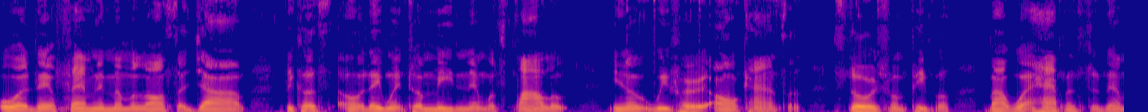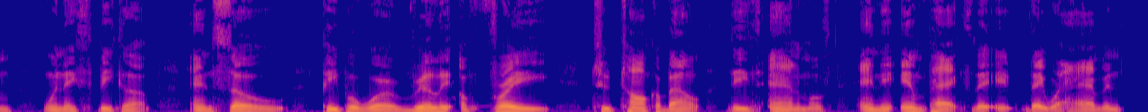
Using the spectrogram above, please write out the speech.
or their family member lost a job because or they went to a meeting and was followed. You know, we've heard all kinds of stories from people about what happens to them when they speak up. And so people were really afraid to talk about these animals and the impacts that it, they were having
